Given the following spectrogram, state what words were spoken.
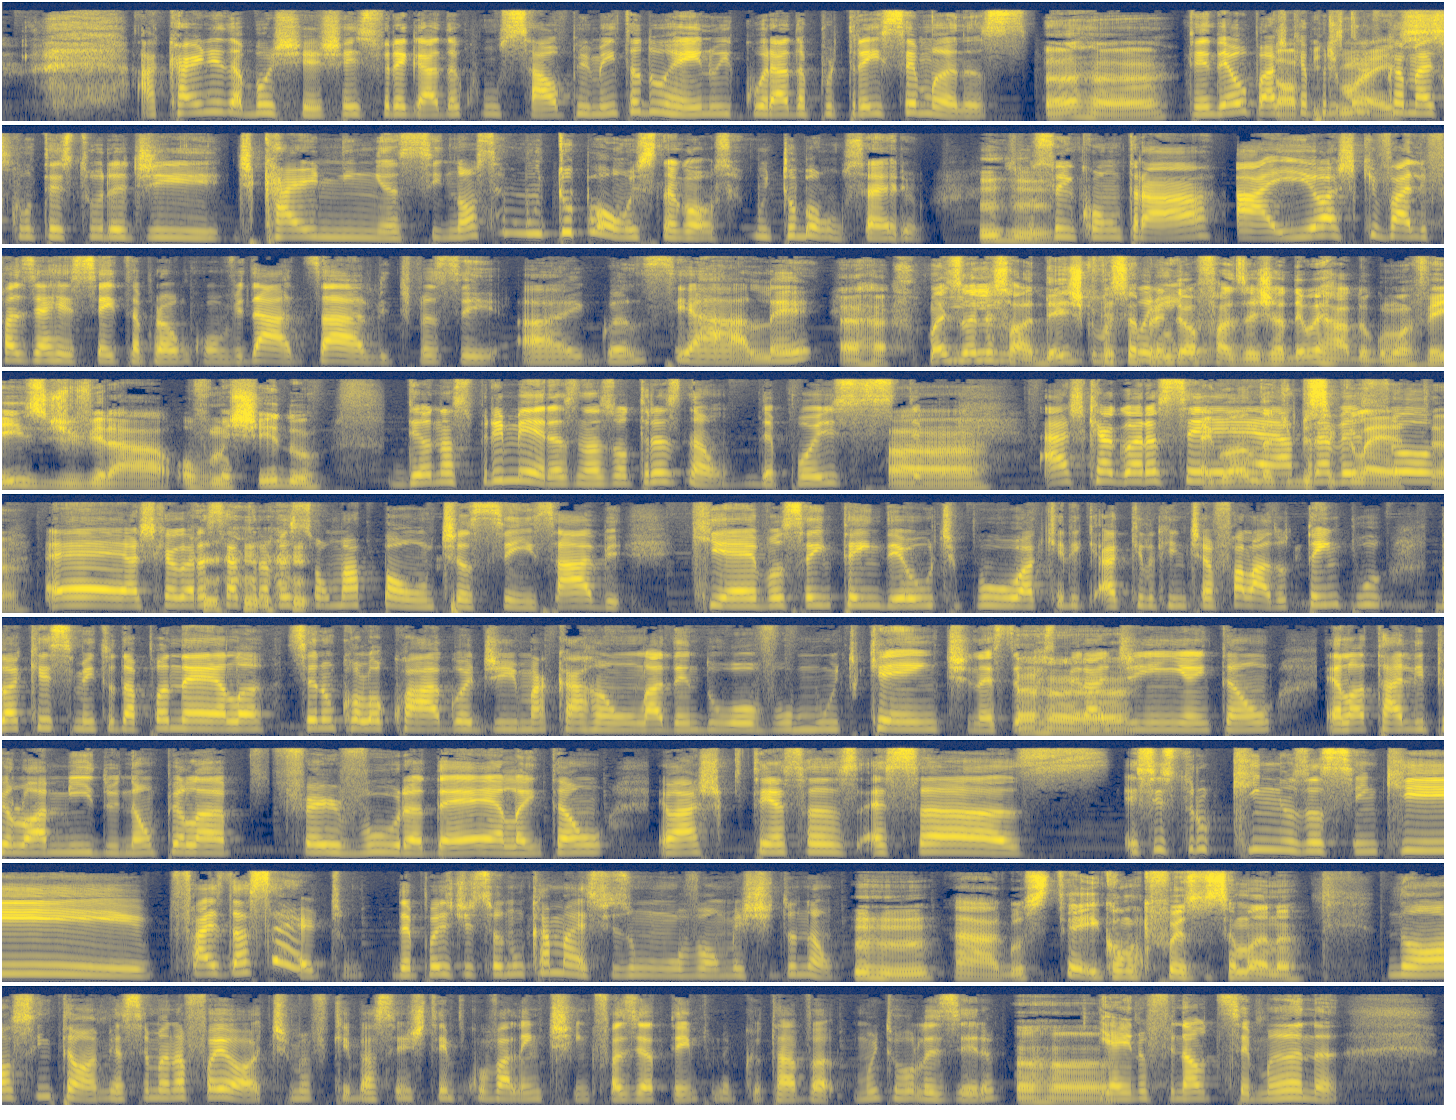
A carne da bochecha é esfregada com sal, pimenta do reino e curada por três semanas. Aham. Entendeu? Acho Top que é por isso que fica mais com textura de, de carninha, assim. Nossa, é muito bom esse negócio. É muito bom, sério. Se Uhum. você encontrar, aí eu acho que vale fazer a receita pra um convidado, sabe? Tipo assim, ai, guanciale. aham. Mas olha só, desde que você pecorino. aprendeu a fazer, já deu errado alguma vez de virar ovo mexido? Deu nas primeiras, nas outras não. Depois. Ah, de- Acho que agora você é igual andar de atravessou. bicicleta. É, acho que agora você atravessou uma ponte, assim, sabe? Que é você entendeu, tipo, aquele, aquilo que a gente tinha falado. O tempo do aquecimento da panela. Você não colocou água de macarrão lá dentro do ovo muito quente, né? Você deu uma Aham. esperadinha. Então, ela tá ali pelo amido e não pela fervura dela. Então, eu acho que tem essas. essas esses truquinhos, assim, que faz dar certo. Depois disso, eu nunca mais fiz um ovão mexido, não. uhum. Ah, gostei. E como que foi essa semana? Nossa, então, a minha semana foi ótima. Fiquei bastante tempo com o Valentim, que fazia tempo, né? Porque eu tava muito rolezeira. Aham. E aí, no final de semana,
